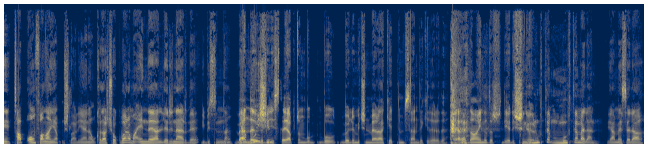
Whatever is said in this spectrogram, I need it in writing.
Hani top 10 falan yapmışlar. Yani o kadar çok var ama en değerleri nerede gibisinden. Ben Ya de öyle işin- bir liste yaptım bu, bu bölüm için merak ettim sendekileri de. Herhalde aynıdır diye düşünüyorum. muhte- muhtemelen. Ya mesela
